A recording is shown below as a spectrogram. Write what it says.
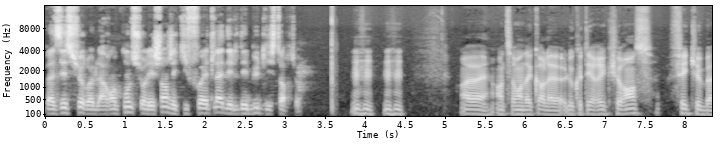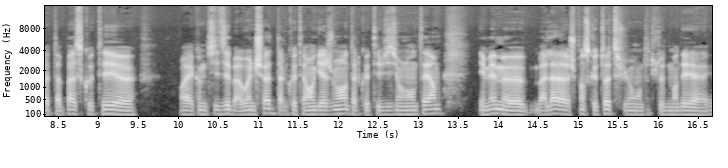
basé sur la rencontre, sur l'échange, et qu'il faut être là dès le début de l'histoire, tu vois. Mhm, mhm. Ouais, entièrement d'accord. Le, côté récurrence fait que bah t'as pas ce côté, ouais, comme tu disais, bah one shot. T'as le côté engagement, t'as le côté vision long terme, et même euh, bah là je pense que toi tu on te le demandait euh,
